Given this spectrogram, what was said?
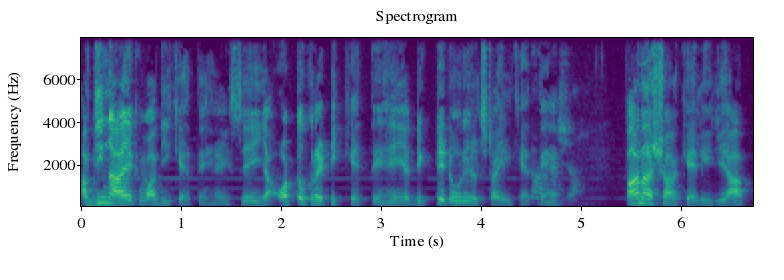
अधिनायकवादी कहते हैं इसे या ऑटोक्रेटिक कहते हैं या डिक्टेटोरियल स्टाइल कहते हैं तानाशाह। कह लीजिए आप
